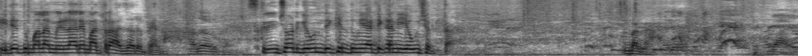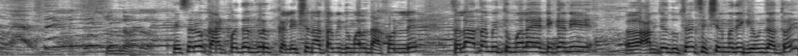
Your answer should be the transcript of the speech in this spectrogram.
इथे तुम्हाला मिळणार आहे मात्र हजार रुपयाला. हजार रुपये. स्क्रीनशॉट घेऊन देखील तुम्ही या ठिकाणी येऊ शकता. बघा. सुंदर. हे सर्व काठपदरचं कलेक्शन आता मी तुम्हाला दाखवलेलं. आहे चला आता मी तुम्हाला या ठिकाणी आमच्या दुसऱ्या सेक्शनमध्ये घेऊन जातोय.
